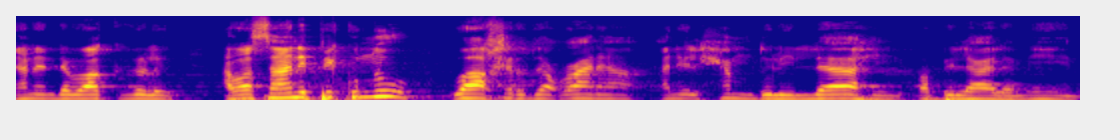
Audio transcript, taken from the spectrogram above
ഞാൻ എന്റെ വാക്കുകൾ അവസാനിപ്പിക്കുന്നു. വാഹിർ ദഅ്വാന അനിൽ ഹംദുലില്ലാഹി റബ്ബിൽ ആലമീൻ.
